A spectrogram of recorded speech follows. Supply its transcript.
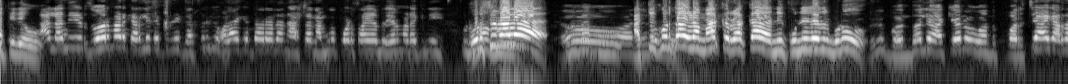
ಹತ್ತಿದೆವು. ಅಲ್ಲ ನೀ ಜೋರ್ ಮಾಡಿ ಕರ್ಲಿಕತ್ತೀನಿ ಗತ್ತರಿಗೆ ಒಳಗಿದ್ದವ್ರೆಲ್ಲ ನಾಷ್ಟ ನಮಗೂ ಕೊಡ್ಸಾಯ ಅಂದ್ರೆ ಏನ್ ಮಾಡಕ್ ನೀ? ಕುಡ್ಸುನಲ್ಲ? ಅಕ್ಕಿ ಕೊಡ್ತಾವ ನಮ್ಮ ಅಕ್ಕ ರೊಕ್ಕ ನೀ ಕುಡ್ಲಿಲ್ಲ ಅಂದ್ರೆ ಬಿಡು. ಬಂದಲ್ಲಿ ಆಕೇನು ಒಂದ್ ಪರಿಚಯ ಆಗಿ ಅರ್ಧ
